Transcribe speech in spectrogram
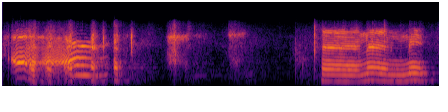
Ha, ha, ha.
